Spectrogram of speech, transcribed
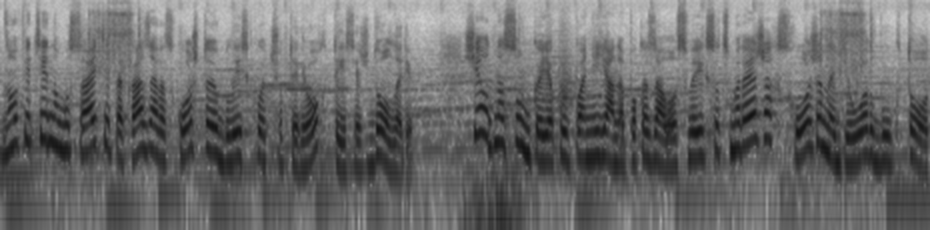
На офіційному сайті така зараз коштує близько 4 тисяч доларів. Ще одна сумка, яку пані Яна показала у своїх соцмережах, схожа на Dior Book Tote.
